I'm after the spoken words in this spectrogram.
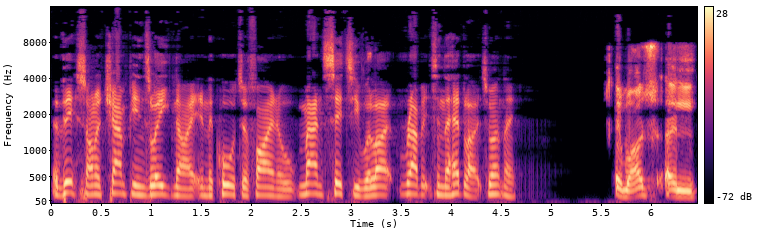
this on a Champions League night in the quarter final, Man City were like rabbits in the headlights, weren't they? It was, and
